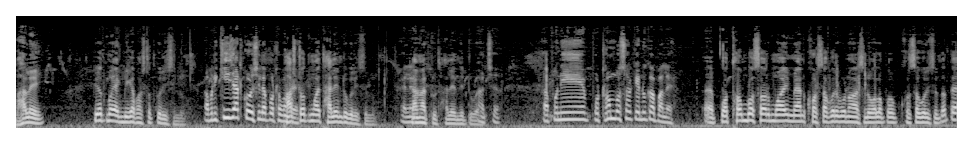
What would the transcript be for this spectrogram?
ভালেই। পিছত মই এক বিঘা ফাৰ্ষ্টত কৰিছিলোঁ। আপুনি কি জাত কৰিছিলে প্ৰথমতে? ফাৰ্ষ্টত মই থাইলেণ্ডটো কৰিছিলোঁ। ডাঙৰটো যিটো কয়। আচ্ছা। আপুনি প্ৰথম বছৰ কেনেকুৱা পালে? প্ৰথম বছৰ মই ইমান খৰচা কৰিব নোৱাৰিছিলোঁ অলপ অলপ খৰচা কৰিছিলোঁ। তাতে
